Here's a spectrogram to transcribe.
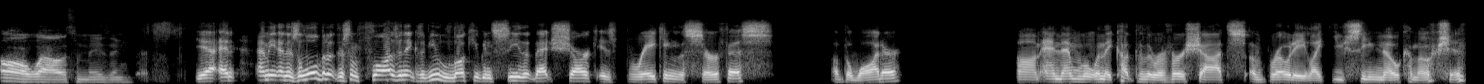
oh wow, that's amazing. Yeah, and I mean, and there's a little bit of, there's some flaws in it because if you look, you can see that that shark is breaking the surface of the water. Um, and then when they cut to the reverse shots of Brody, like you see no commotion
